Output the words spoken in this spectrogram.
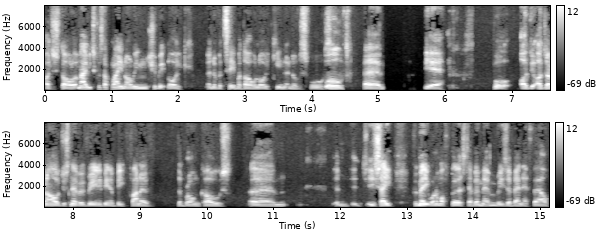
I just don't like. Maybe it's because they're playing orange, a bit like another team I don't like in another sport. Well, um, yeah, but I, I don't know. I've just never really been a big fan of the Broncos. Um, and you say for me, one of my first ever memories of NFL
